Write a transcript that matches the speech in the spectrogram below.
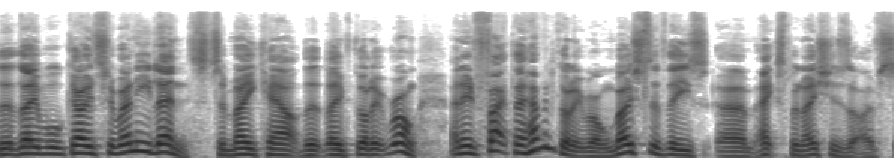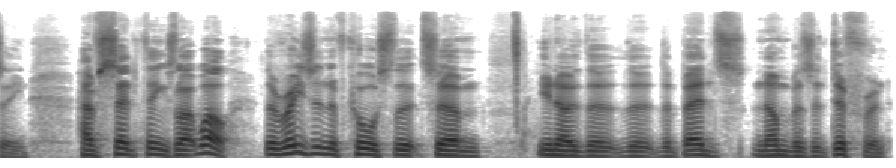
that they will go to any lengths to make out that they've got it wrong. And in fact, they haven't got it wrong. Most of these um, explanations that I've seen have said things like, well, the reason, of course, that, um, you know, the, the, the beds numbers are different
